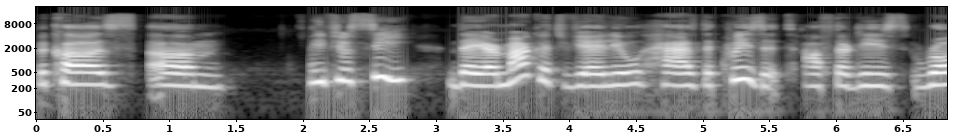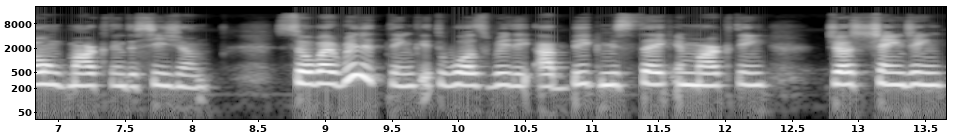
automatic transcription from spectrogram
Because um, if you see their market value has decreased after this wrong marketing decision. So i really think it was really a big mistake in marketing just changing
